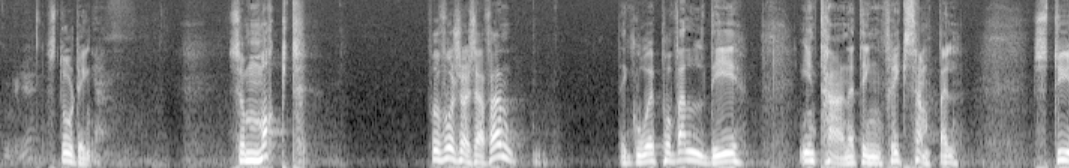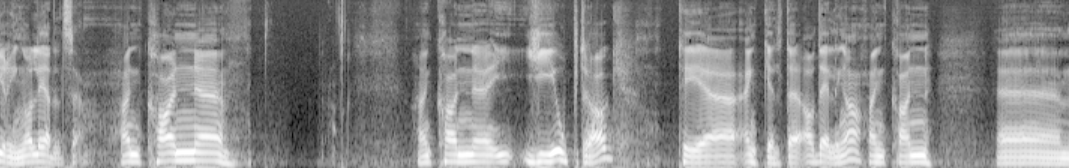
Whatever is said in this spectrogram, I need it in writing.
Stortinget. Stortinget. Så makt for forsvarssjefen det går på veldig interne ting, f.eks. styring og ledelse. Han kan eh, Han kan eh, gi oppdrag til enkelte avdelinger. Han kan eh,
